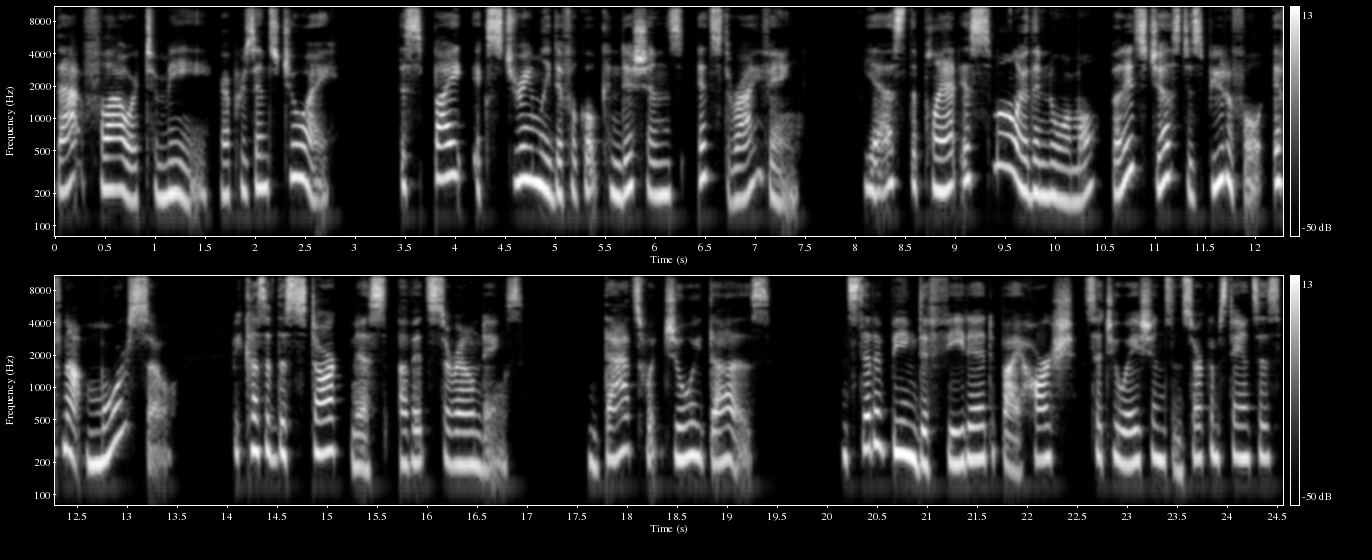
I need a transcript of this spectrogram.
That flower to me represents joy. Despite extremely difficult conditions, it's thriving. Yes, the plant is smaller than normal, but it's just as beautiful, if not more so, because of the starkness of its surroundings. That's what joy does. Instead of being defeated by harsh situations and circumstances,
